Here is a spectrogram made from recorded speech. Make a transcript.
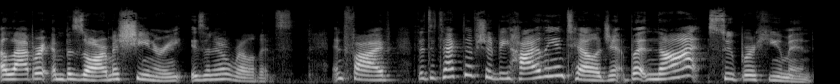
elaborate and bizarre machinery is an irrelevance. And five, the detective should be highly intelligent but not superhuman.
